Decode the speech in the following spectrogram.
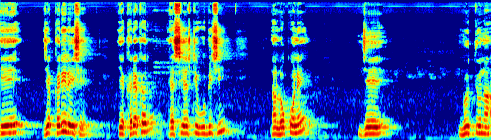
એ જે કરી રહી છે એ ખરેખર એસસી, એસટી, ઓબીસીના લોકોને જે મૃત્યુના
